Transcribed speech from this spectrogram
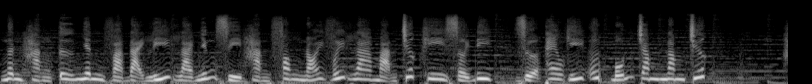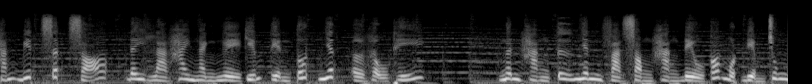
Ngân hàng tư nhân và đại lý là những gì Hàn Phong nói với La Mạn trước khi rời đi, dựa theo ký ức 400 năm trước. Hắn biết rất rõ, đây là hai ngành nghề kiếm tiền tốt nhất ở hậu thế. Ngân hàng tư nhân và dòng hàng đều có một điểm chung,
